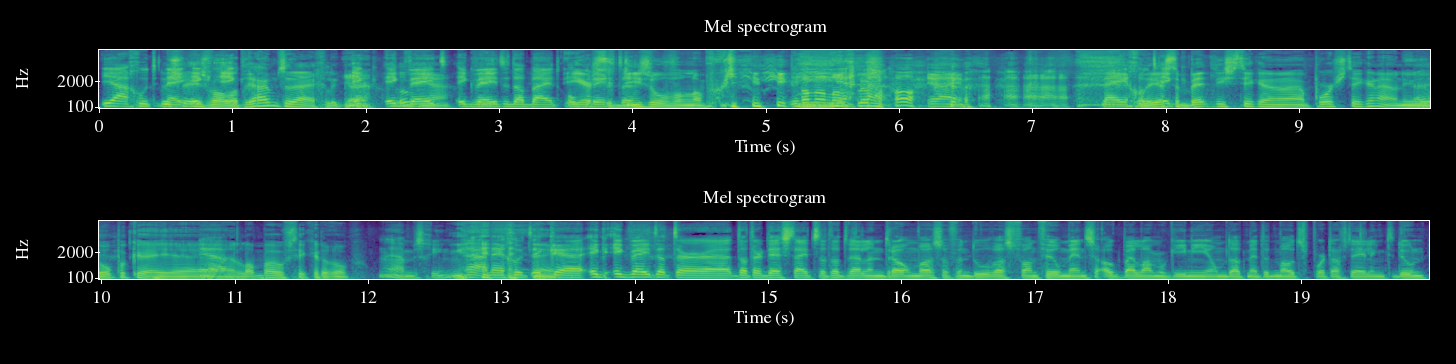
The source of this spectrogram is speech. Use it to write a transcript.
Ja, goed. Dus nee, er is ik, wel ik, wat ruimte eigenlijk. Ik, ik weet, Ja. ik weet dat bij het De eerste oprichten. diesel van Lamborghini. Van een ja, ja. Nee, goed. Eerst Ik, een Bentley sticker en een Porsche sticker. Nou, nu hoppakee, eh Ja. Lambo sticker erop. ja, misschien. Ja, nee, goed. Ik, eh, ik, ik weet dat er, eh, dat er destijds dat dat wel een droom was of een doel was van veel mensen, ook bij Lamborghini, om dat met het motorsportafdeling te doen.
